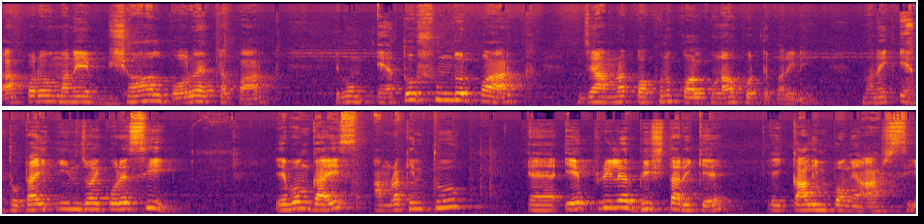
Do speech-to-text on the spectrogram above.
তারপরেও মানে বিশাল বড় একটা পার্ক। এবং এত সুন্দর পার্ক যে আমরা কখনো কল্পনাও করতে পারিনি। মানে এতটাই এনজয় করেছি। এবং গাইস আমরা কিন্তু এপ্রিলের বিশ তারিখে এই কালিম্পংয়ে আসছি।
